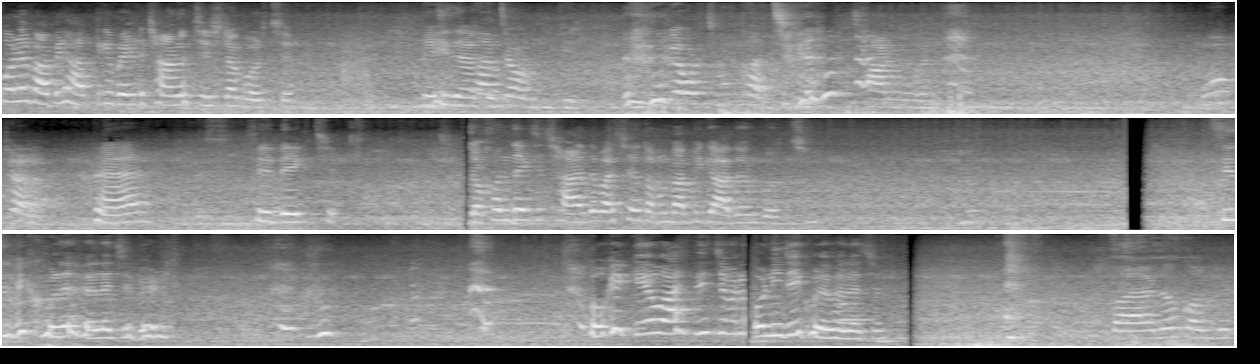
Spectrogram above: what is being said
করে বাপের হাত থেকে বেল্টটা ছাড়ানোর চেষ্টা করছে। এই দেখো। হ্যাঁ সে দেখছে। যখন দেখছে ছাড়াতে পারছে না, তখন বাপিকে আদর করছে। শিল্পী খুলে ফেলেছে বেল্ট ওকে কেউ আসতে দিচ্ছে ও নিজেই খুলে ফেলেছে। বাড়ানো কমপ্লিট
